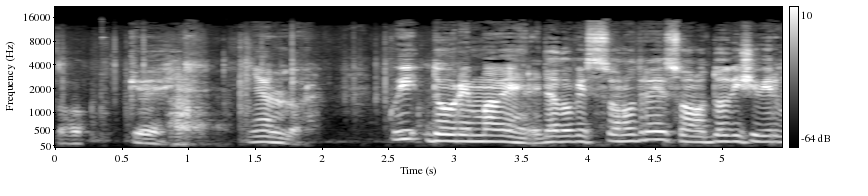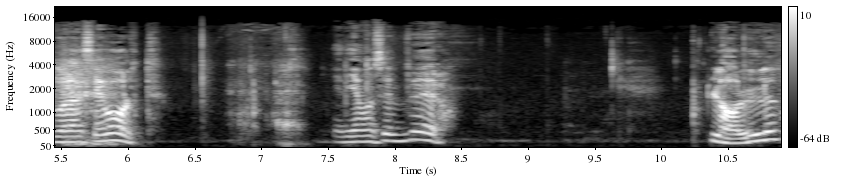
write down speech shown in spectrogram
Ok. E allora qui dovremmo avere dato che sono 3 sono 12,6 volt vediamo se è vero. Lol.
